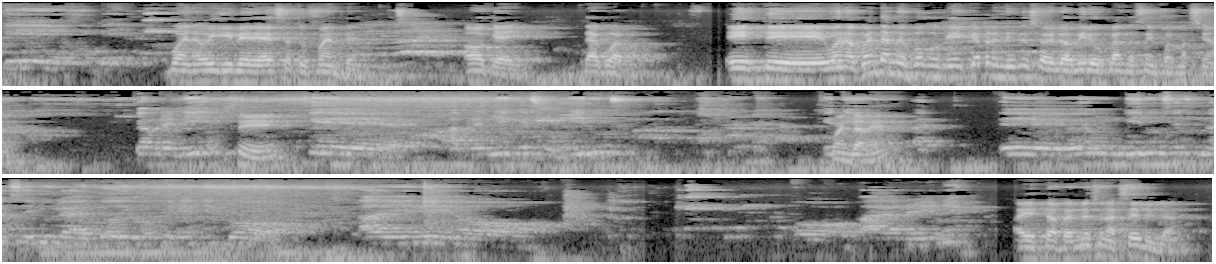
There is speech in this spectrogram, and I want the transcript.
que Wikipedia. Bueno, Wikipedia, esa es tu fuente. Ok, de acuerdo. Este, bueno, cuéntame un poco qué, qué aprendiste sobre los virus buscando esa información. ¿Qué aprendí? Sí. Que aprendí que es un virus. que Cuéntame. tiene- eh, un virus es una célula de código genético ADN o Ahí está, pero no es una célula.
